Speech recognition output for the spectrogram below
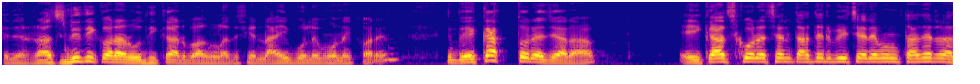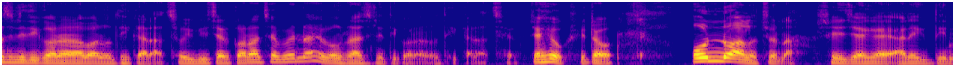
এদের রাজনীতি করার অধিকার বাংলাদেশে নাই বলে মনে করেন। কিন্তু একাত্তরে যারা এই কাজ করেছেন, তাদের বিচার এবং তাদের রাজনীতি করার আবার অধিকার আছে। ওই বিচার করা যাবে না এবং রাজনীতি করার অধিকার আছে। যাই হোক, সেটাও অন্য আলোচনা। সেই জায়গায় আরেকদিন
